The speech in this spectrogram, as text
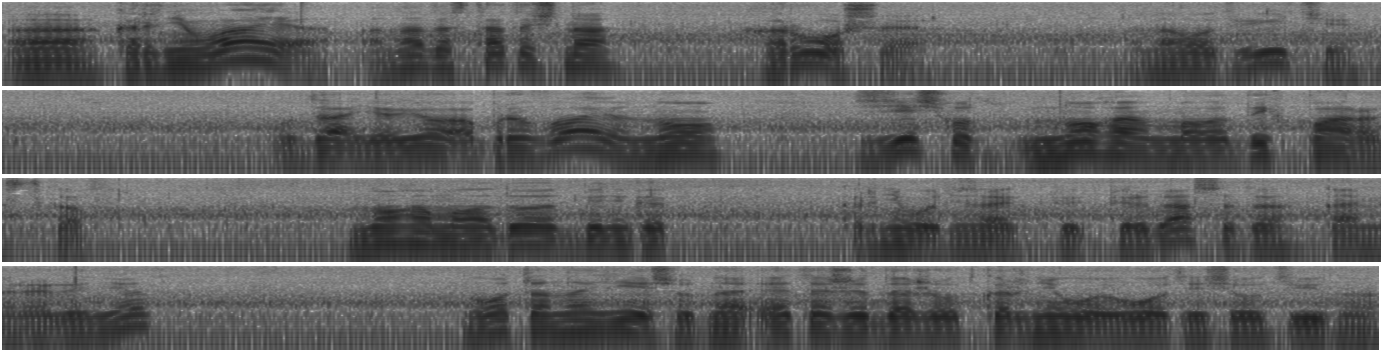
э, корневая, она достаточно хорошая. Она вот, видите, вот да, я ее обрываю, но здесь вот много молодых паростков. Много молодой от беленькой корневой. Не знаю, передаст эта камера или нет. Вот она есть. Вот на это же даже вот корневой. Вот, если вот видно.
